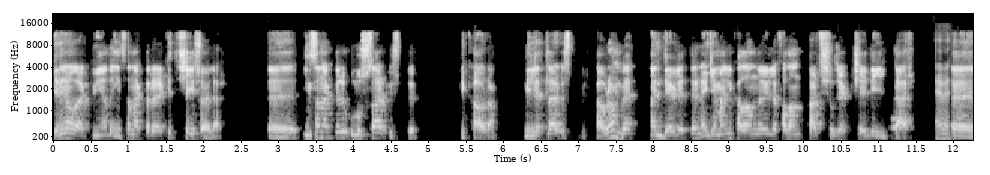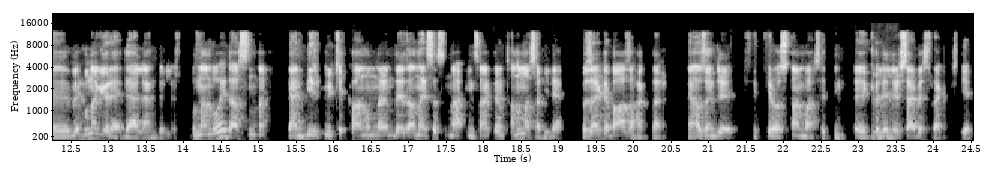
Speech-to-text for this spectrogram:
Genel olarak dünyada insan hakları hareketi şeyi söyler. E, insan hakları uluslar üstü bir kavram. Milletler üstü bir kavram ve hani devletlerin egemenlik alanlarıyla falan tartışılacak bir şey değil der. Evet. Ee, ve buna göre değerlendirilir. Bundan dolayı da aslında yani bir ülke kanunlarında ya da anayasasında insan haklarını tanımasa bile özellikle bazı haklar yani az önce işte Kiros'tan bahsettiğin e, köleleri serbest bırakmış diye.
